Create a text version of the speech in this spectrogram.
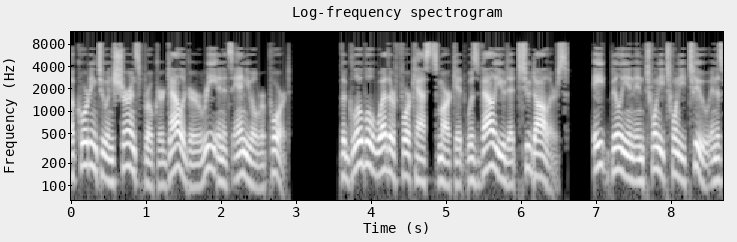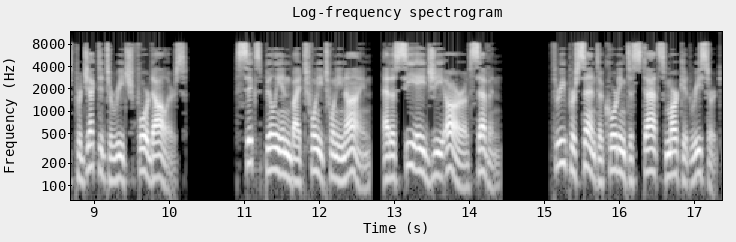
according to insurance broker Gallagher Re in its annual report. The global weather forecasts market was valued at $2.8 billion in 2022 and is projected to reach $4.6 billion by 2029, at a CAGR of 7.3% according to Stats Market Research.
